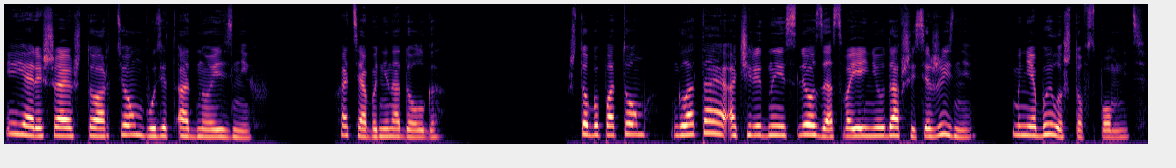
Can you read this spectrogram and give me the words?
и я решаю, что Артём будет одной из них. Хотя бы ненадолго. Чтобы потом, глотая очередные слезы о своей неудавшейся жизни, мне было что вспомнить.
